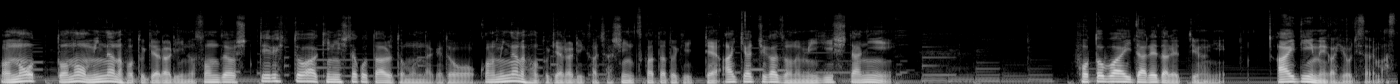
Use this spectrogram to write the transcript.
このノートのみんなのフォトギャラリーの存在を知っている人は気にしたことあると思うんだけど、このみんなのフォトギャラリーか写真使った時って、アイキャッチ画像の右下に、 photo by 誰々っていう風に ID 名が表示されます。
